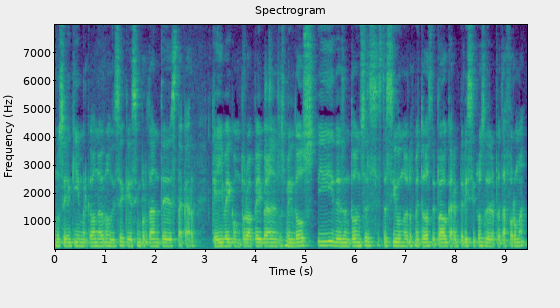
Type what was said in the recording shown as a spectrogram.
no sé, aquí en Mercado Negro nos dice que es importante destacar que eBay compró a PayPal en el 2002 y desde entonces este ha sido uno de los métodos de pago característicos de la plataforma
